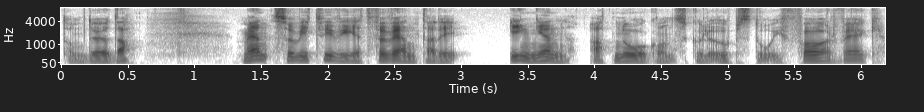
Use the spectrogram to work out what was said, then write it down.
de döda. Men så vitt vi vet förväntade ingen att någon skulle uppstå i förväg.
